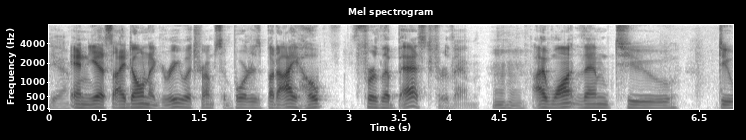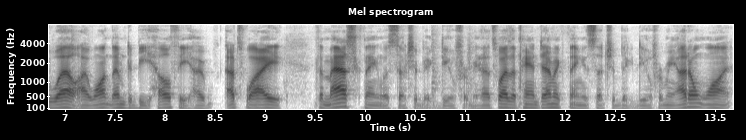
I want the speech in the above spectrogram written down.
Yeah. And yes, I don't agree with Trump supporters, but I hope for the best for them. Mm-hmm. I want them to do well. I want them to be healthy. I, that's why the mask thing was such a big deal for me. That's why the pandemic thing is such a big deal for me. I don't want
